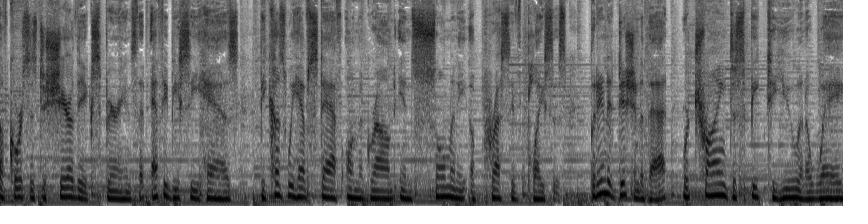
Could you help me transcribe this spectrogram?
of course, is to share the experience that FEBC has because we have staff on the ground in so many oppressive places. But in addition to that, we're trying to speak to you in a way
